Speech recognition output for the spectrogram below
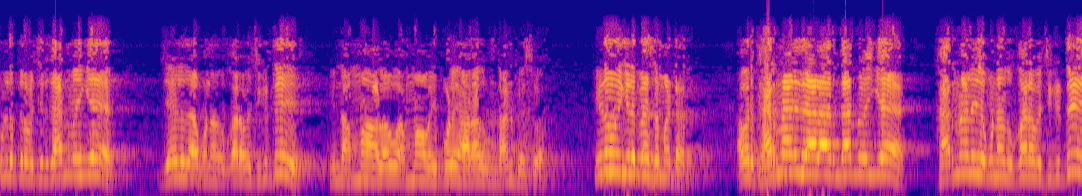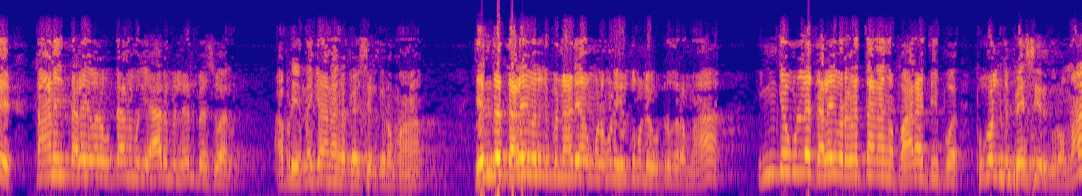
உள்ளத்துல வச்சிருக்காருன்னு வைங்க. ஜெயலலிதா கொண்டாந்து உட்கார வச்சுக்கிட்டு இந்த அம்மா அளவு அம்மாவை போல யாராவது உண்டான்னு பேசுவார். இடஒதுக்கீடு பேச மாட்டார். அவர் கருணாநிதி ஆளா இருந்தார்னு வைங்க. கருணாநிதியை கொண்டாந்து உட்கார வச்சுக்கிட்டு தானே தலைவரை விட்டா நமக்கு யாரும் இல்லைன்னு பேசுவார். அப்படி என்னைக்கா நாங்க பேசியிருக்கிறோமா? எந்த தலைவருக்கு பின்னாடி அவங்களை கொண்டு இழுத்து கொண்டு விட்டுருக்கிறோமா? இங்க உள்ள தலைவர்களை தான் நாங்க பாராட்டி பு- புகழ்ந்து பேசி இருக்கிறோமா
